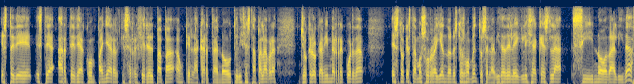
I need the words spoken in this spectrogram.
este, de, este arte de acompañar al que se refiere el Papa, aunque en la carta no utilice esta palabra, yo creo que a mí me recuerda esto que estamos subrayando en estos momentos en la vida de la Iglesia, que es la sinodalidad,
